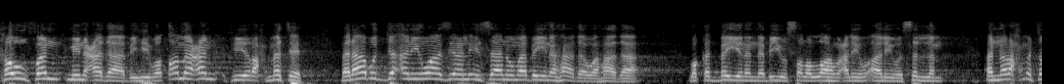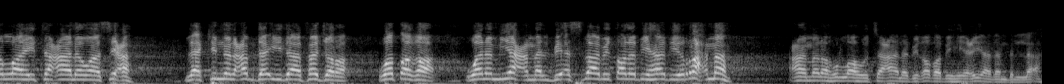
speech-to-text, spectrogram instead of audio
خوفا من عذابه وطمعا في رحمته. فلا بد أن يوازن الإنسان ما بين هذا وهذا. وقد بين النبي صلى الله عليه وآله وسلم أن رحمة الله تعالى واسعة لكن العبد إذا فجر وطغى ولم يعمل بأسباب طلب هذه الرحمة عامله الله تعالى بغضبه عياذا بالله.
